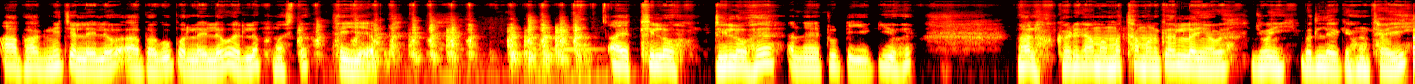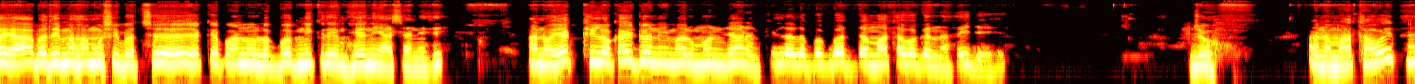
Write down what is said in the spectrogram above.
આ ભાગ નીચે લઈ લેવો, આ ભાગ ઉપર લઈ લેવો એટલે મસ્ત થઈ જાય આપણે. આ એક ખીલો ઢીલો છે અને તૂટી ગયો છે હાલો ઘડીક આમાં મથામણ કરી લઈએ હવે. જોઈ, બદલે કે શું થાય ભાઈ, આ બધી મહા મુસીબત છે, એકે પાનું લગભગ નીકળે એમ હે ની આશા નથી આનો એક ખીલો કાઢ્યો નહીં મારું મન જાણે કિલ્લા લગભગ બધા માથા વગરના થઈ જાય છે. જો, આના માથા હોય ને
